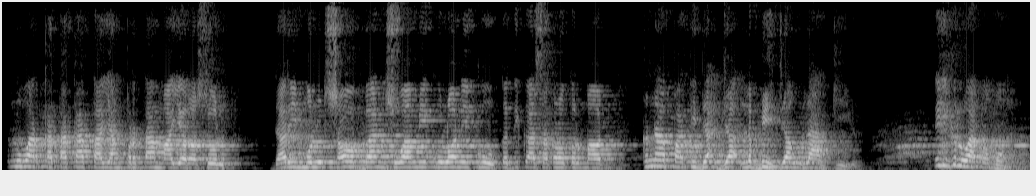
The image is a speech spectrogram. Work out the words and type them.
Keluar kata-kata yang pertama ya Rasul, dari mulut sauban suami kuloniku ketika sakaratul maut. Kenapa tidak lebih jauh lagi? Ini keluar omongan.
